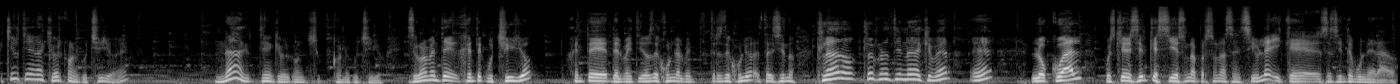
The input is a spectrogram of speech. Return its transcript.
Aquí no tiene nada que ver con el cuchillo, ¿eh? Nada tiene que ver con el, chu- con el cuchillo. Y seguramente gente cuchillo, gente del 22 de junio al 23 de julio, está diciendo, claro, claro que no tiene nada que ver, ¿eh? Lo cual, pues quiere decir que sí es una persona sensible y que se siente vulnerado.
